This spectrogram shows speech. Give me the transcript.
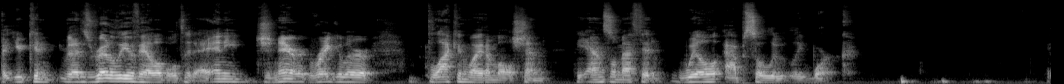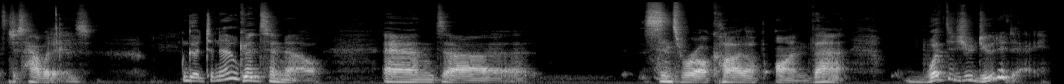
that you can that is readily available today, any generic, regular black and white emulsion, the Ansel method will absolutely work. It's just how it is. Good to know. Good to know. And uh, since we're all caught up on that, what did you do today?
